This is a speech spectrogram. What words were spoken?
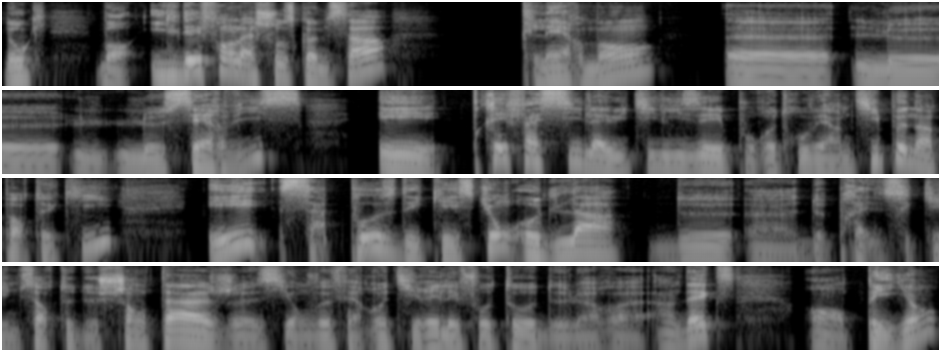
Donc, bon, il défend la chose comme ça. Clairement, le service est très facile à utiliser pour retrouver un petit peu n'importe qui. Et ça pose des questions au-delà de, de ce qui est une sorte de chantage si on veut faire retirer les photos de leur index en payant.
